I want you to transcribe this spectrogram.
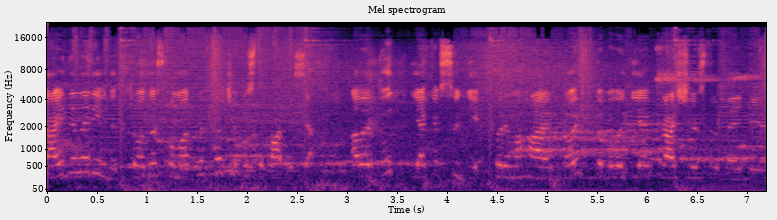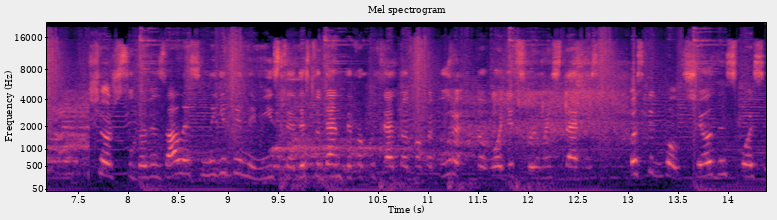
Гра йде на рівних, жодна з команд не хоче поступатися. Але тут, як і в суді, перемагає той, хто володіє кращою стратегією. Що ж, судові зали це не єдине місце, де студенти факультету адвокатури доводять свою майстерність. Баскетбол ще один спосіб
